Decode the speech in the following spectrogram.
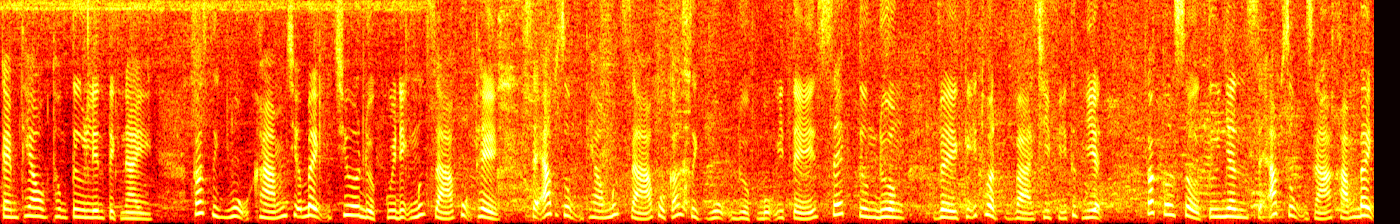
kèm theo thông tư liên tịch này. Các dịch vụ khám chữa bệnh chưa được quy định mức giá cụ thể sẽ áp dụng theo mức giá của các dịch vụ được Bộ Y tế xếp tương đương về kỹ thuật và chi phí thực hiện. Các cơ sở tư nhân sẽ áp dụng giá khám bệnh,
